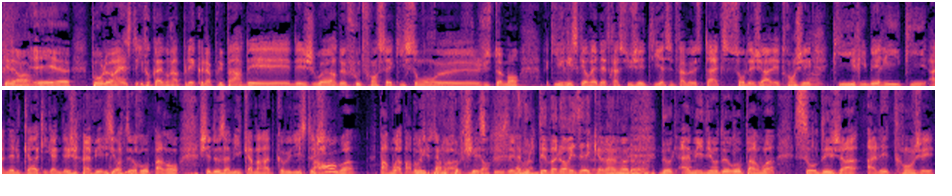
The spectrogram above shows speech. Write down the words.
Quelle erreur. Et euh, pour le reste, il faut quand même rappeler que la plupart des, des joueurs de foot français qui sont euh, justement qui risqueraient d'être assujettis à cette fameuse taxe sont déjà à l'étranger. Qui Ribéry, qui Anelka, qui gagne déjà un million d'euros par an chez nos amis camarades communistes Par an chinois. Par mois, pardon. oui, excusez-moi, pardon. excusez-moi. Vous le dévalorisez quand même. là. Donc un million d'euros par mois sont déjà à l'étranger.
